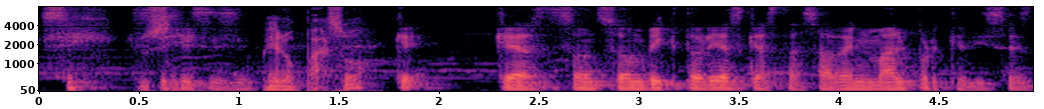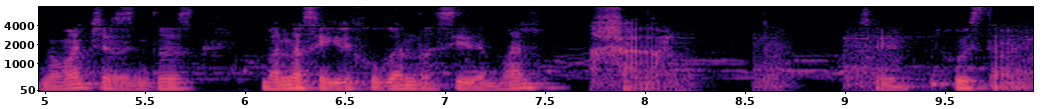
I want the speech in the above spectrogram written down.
Sí, Pues sí, sí, sí. Pero pasó. Que, que son, son victorias que hasta saben mal porque dices, no manches, entonces van a seguir jugando así de mal. Ajá. Sí, justamente.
